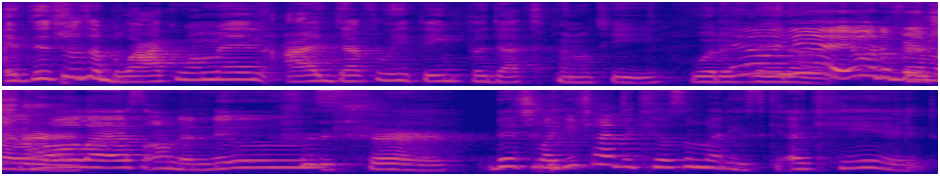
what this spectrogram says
If this was a black woman, I definitely think the death penalty would have been. yeah, up, it would have been for like a whole ass on the news. for sure. Bitch, like you tried to kill somebody's a kid.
